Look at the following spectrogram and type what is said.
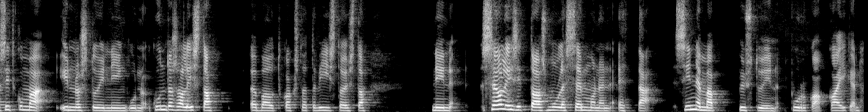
sitten kun mä innostuin niin kuin kuntosalista about 2015, niin se oli sitten taas mulle semmonen, että sinne mä pystyin purkaa kaiken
